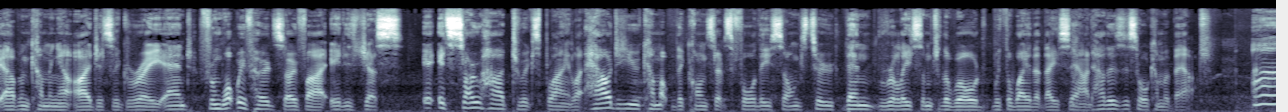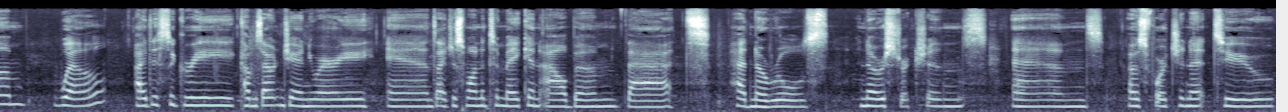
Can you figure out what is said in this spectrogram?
album coming out, I Disagree, and from what we've heard so far, it is just it's so hard to explain. Like, how do you come up with the concepts for these songs to then release them to the world with the way that they sound? How does this all come about? Um, well, I Disagree comes out in January, and I just wanted to make an album that had no rules, no restrictions, and I was fortunate to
